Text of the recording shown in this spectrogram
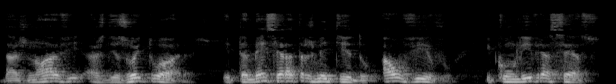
das 9 às 18 horas, e também será transmitido ao vivo e com livre acesso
